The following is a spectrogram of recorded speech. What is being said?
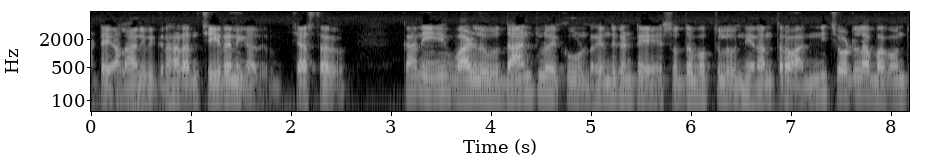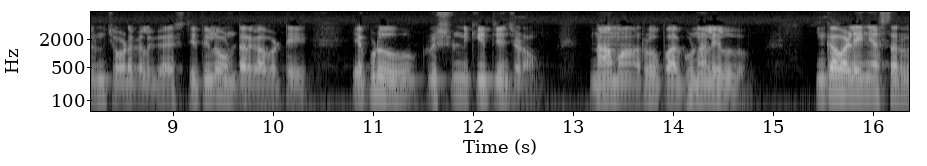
అంటే అలా అని విగ్రహారాధన చేయరని కాదు. చేస్తారు. కానీ వాళ్ళు దాంట్లో ఎక్కువ ఉండరు. ఎందుకంటే శుద్ధ భక్తులు నిరంతరం అన్ని చోట్ల భగవంతుడిని చూడగలిగే స్థితిలో ఉంటారు కాబట్టి ఎప్పుడు కృష్ణుడిని కీర్తించడం నామ రూప గుణలీలలు. ఇంకా వాళ్ళు ఏం చేస్తారు?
